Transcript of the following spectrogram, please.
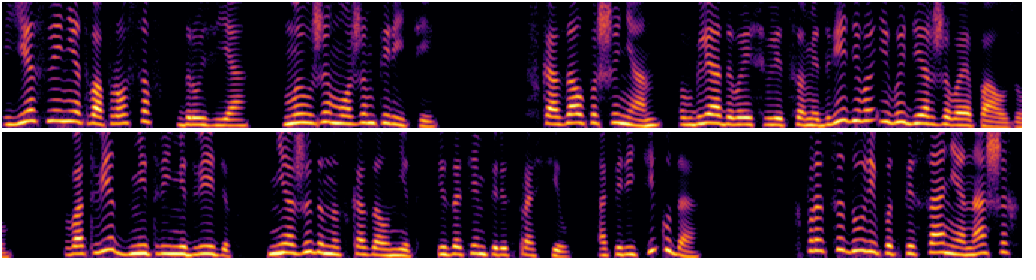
Если нет вопросов, друзья, мы уже можем перейти. Сказал Пашинян, вглядываясь в лицо Медведева и выдерживая паузу. В ответ Дмитрий Медведев, неожиданно сказал «нет», и затем переспросил, а перейти куда? К процедуре подписания наших,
